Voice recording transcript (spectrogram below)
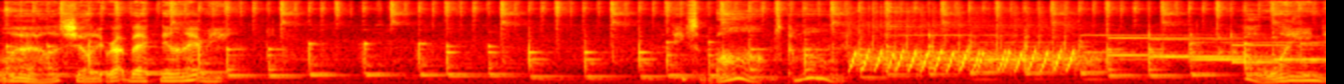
Wow, that shot it right back down at me. Oh, Wayne.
